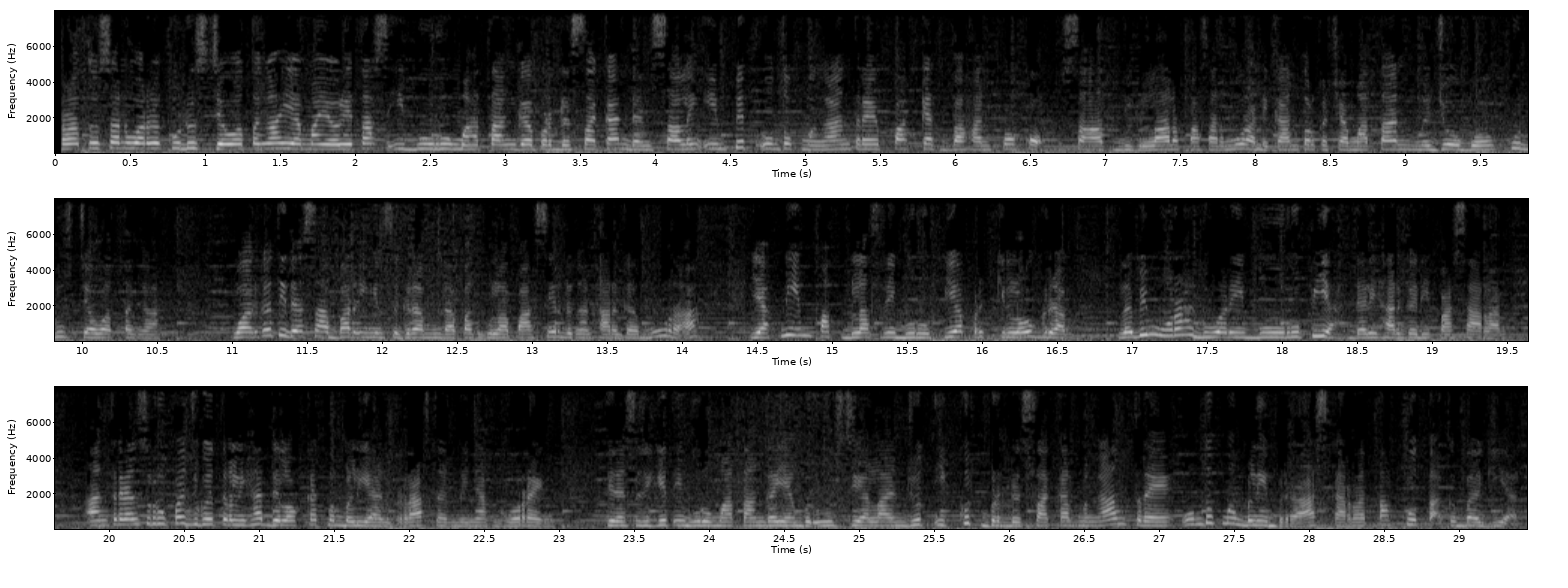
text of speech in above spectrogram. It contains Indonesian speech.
Ratusan warga Kudus, Jawa Tengah yang mayoritas ibu rumah tangga berdesakan dan saling impit untuk mengantre paket bahan pokok saat digelar pasar murah di kantor kecamatan Mejobo, Kudus, Jawa Tengah. Warga tidak sabar ingin segera mendapat gula pasir dengan harga murah, yakni Rp14.000 per kilogram, lebih murah Rp2.000 dari harga di pasaran. Antrean serupa juga terlihat di loket pembelian beras dan minyak goreng. Tidak sedikit ibu rumah tangga yang berusia lanjut ikut berdesakan mengantre untuk membeli beras karena takut tak kebagian.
